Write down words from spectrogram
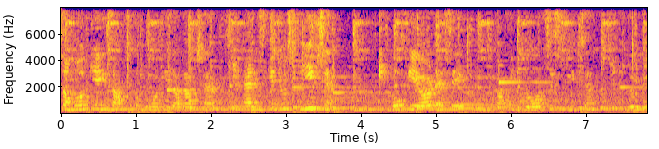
समर के हिसाब से तो बहुत ही ज़्यादा अच्छा है एंड इसके जो स्लीव्स हैं वो फ्लेयर्ड ऐसे काफ़ी ब्रॉड से स्लीव्स हैं, जो कि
